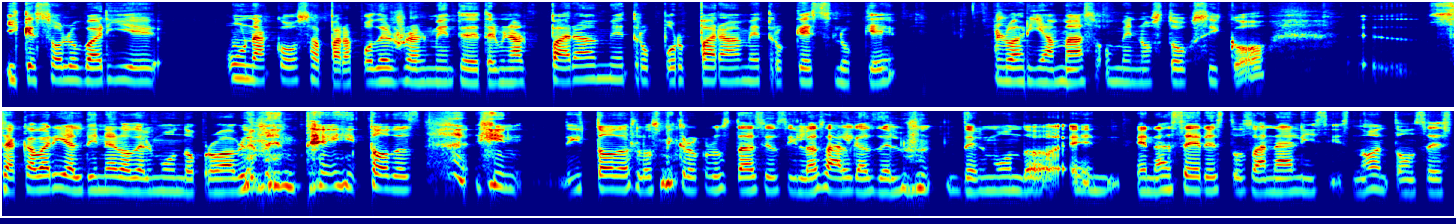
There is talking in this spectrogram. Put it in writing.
y que solo varíe una cosa para poder realmente determinar parámetro por parámetro qué es lo que lo haría más o menos tóxico se acabaría el dinero del mundo probablemente y todos, y, todos los microcrustáceos y las algas del, mundo en, hacer estos análisis, ¿no? Entonces,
